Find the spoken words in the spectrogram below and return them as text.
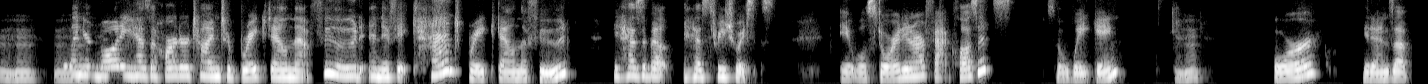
Mm-hmm, mm-hmm. Then your body has a harder time to break down that food. And if it can't break down the food, it has about it has three choices. It will store it in our fat closets, so weight gain. Mm-hmm or it ends up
